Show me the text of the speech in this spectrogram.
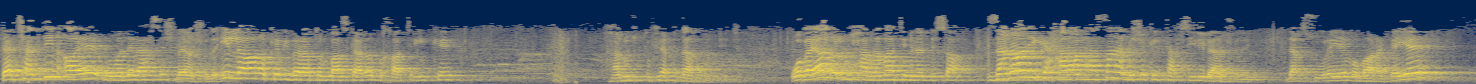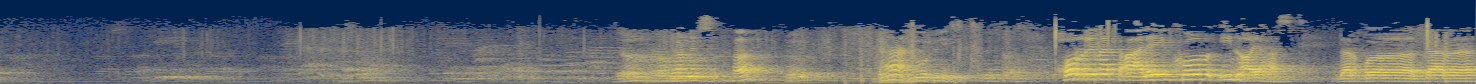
در چندین آیه اومده بحثش بیان شده. این لعان رو که براتون باز کردم به خاطر این که هنوز تو فقه نخوندید. و بیان المحرمات من النساء. زنانی که حرام هستن هم به شکل تفصیلی بیان شده. در سوره مبارکه یا ها؟ نه نور نیست. حرمت علیکم این آیه هست. در در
